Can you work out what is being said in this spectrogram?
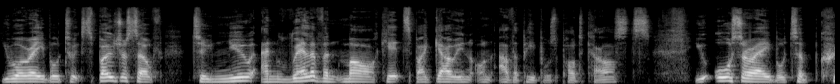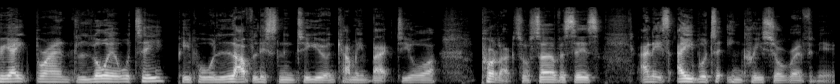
You are able to expose yourself to new and relevant markets by going on other people's podcasts. You also are able to create brand loyalty. People will love listening to you and coming back to your products or services, and it's able to increase your revenue.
